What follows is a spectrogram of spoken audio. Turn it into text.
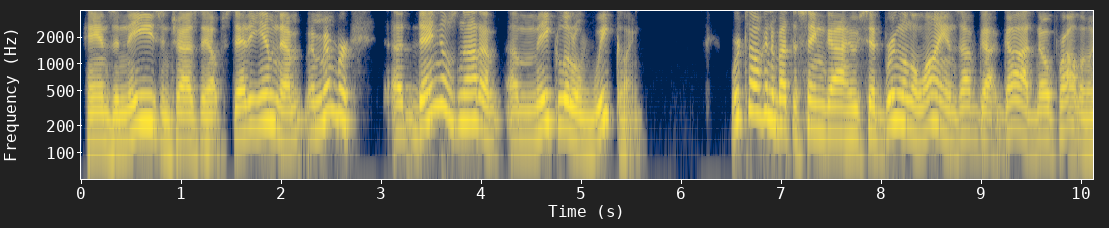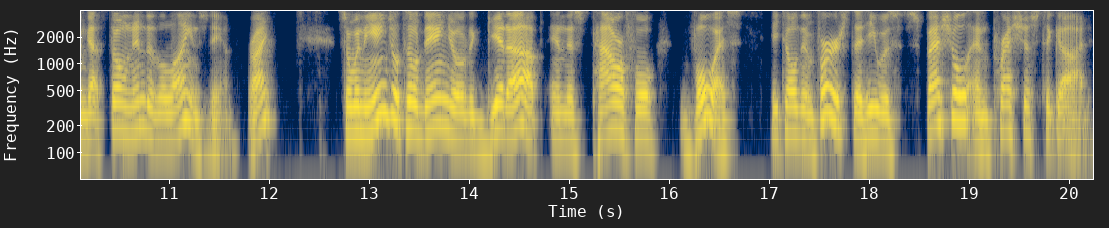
hands and knees and tries to help steady him. Now, remember, uh, Daniel's not a, a meek little weakling. We're talking about the same guy who said, Bring on the lions, I've got God, no problem, and got thrown into the lion's den, right? So when the angel told Daniel to get up in this powerful voice, he told him first that he was special and precious to God.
